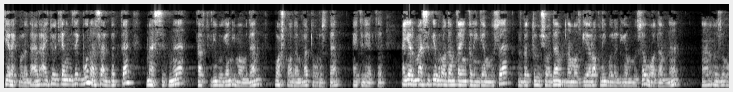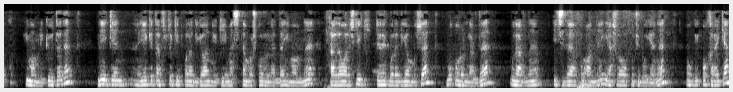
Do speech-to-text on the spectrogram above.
kerak bo'ladi. Aytib o'tganimizdek bu narsa albatta masjidni tartibli bo'lgan imomidan boshqa odamlar to'g'risida aytilyapti. Agar masjidga bir odam tayin qilingan bo'lsa albatta o'sha odam namozga yaroqli bo'ladigan bo'lsa u odamni o'zi imomlikka o'tadi. Lekin e, yakka tartibda kelib qoladigan yoki masjiddan boshqa o'rinlarda imomni tanlab olishlik kerak bo'ladigan bo'lsa bu o'rinlarda ularni ichida qur'onni eng yaxshiroq o'quvchi bo'lgani o'qir ekan.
